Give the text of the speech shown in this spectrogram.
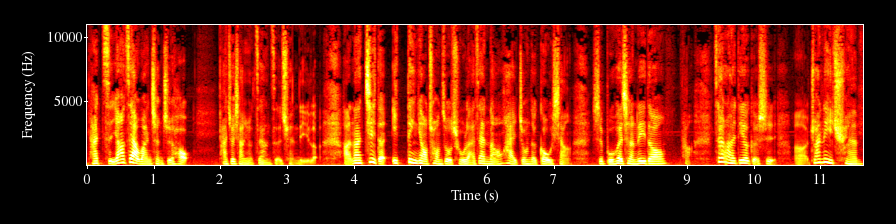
他只要在完成之后。他就享有这样子的权利了。好，那记得一定要创作出来，在脑海中的构想是不会成立的哦。好，再来第二个是呃专利权。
